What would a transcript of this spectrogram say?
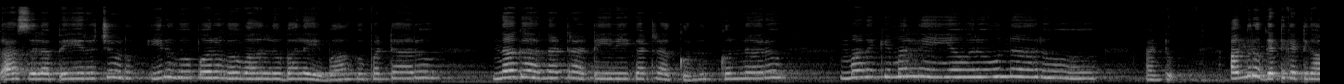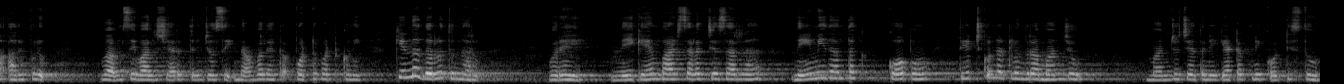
కాసుల పేరు చూడు. ఇరుగు పొరుగు వాళ్ళు భలే బాగుపడ్డారు. నగ నట్ర టీవీ గట్ర కొనుక్కున్నారు. మనకి మళ్ళీ ఎవరు ఉన్నారు? అంటూ అందరూ గట్టి గట్టిగా అరుపులు. వంశీ వాళ్ళ శరత్ని చూసి నవ్వలేక పొట్టు పట్టుకుని కింద దొర్లుతున్నారు ఒరేయ్ నీకేం పాట సెలెక్ట్ చేశారా? నీ మీద అంత కోపం తీర్చుకున్నట్లుందిరా మంజు. మంజు చేత నీ గెటప్ని కొట్టిస్తూ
